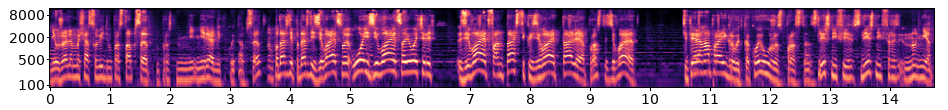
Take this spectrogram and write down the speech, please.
Неужели мы сейчас увидим просто upset? Просто нереальный какой-то upset. Ну подожди, подожди, зевает свой... Ой, зевает в свою очередь. Зевает фантастика, зевает талия, просто зевает. Теперь она проигрывает. Какой ужас просто. С лишней, с лишней ферзи... Ну нет,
